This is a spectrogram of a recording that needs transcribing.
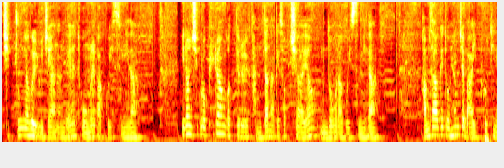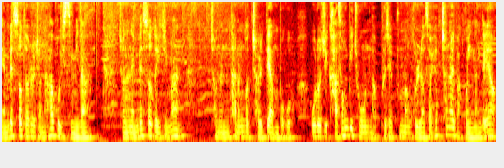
집중력을 유지하는 데 도움을 받고 있습니다. 이런 식으로 필요한 것들을 간단하게 섭취하여 운동을 하고 있습니다. 감사하게도 현재 마이프로틴 엠베서더를 저는 하고 있습니다. 저는 엠베서더이지만 저는 다른 것 절대 안 보고 오로지 가성비 좋은 마프 제품만 골라서 협찬을 받고 있는데요.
